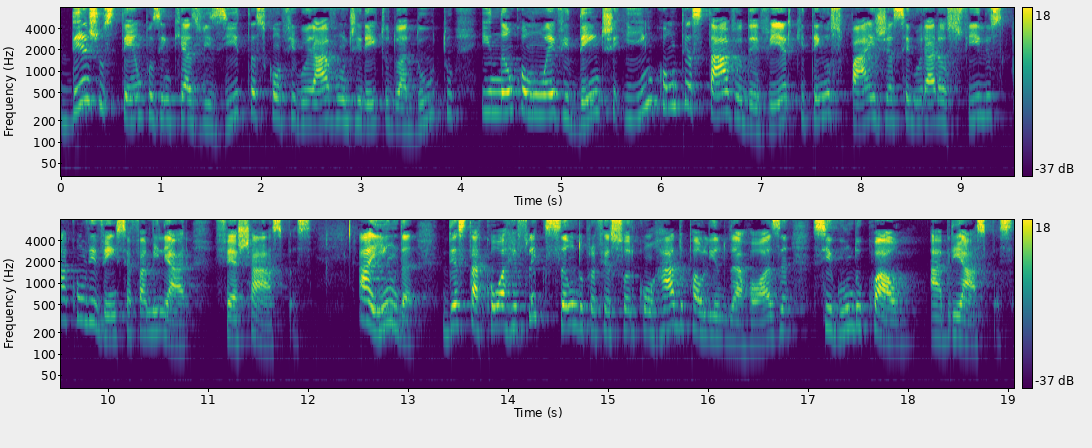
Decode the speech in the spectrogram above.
desde os tempos em que as visitas configuravam o direito do adulto e não como um evidente e incontestável dever que tem os pais de assegurar aos filhos a convivência familiar. Fecha aspas. Ainda destacou a reflexão do professor Conrado Paulino da Rosa, segundo o qual, Abre aspas.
